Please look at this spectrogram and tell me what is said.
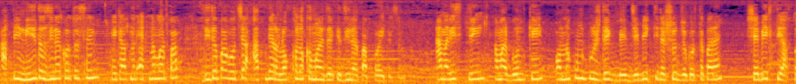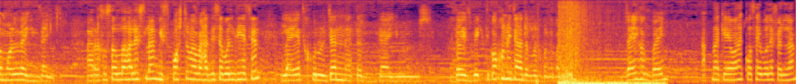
আপনি নিজে তো জিনা করতেছেন, এটা আপনার এক নম্বর পাপ। দ্বিতীয় পাপ হচ্ছে আপনি আর লক্ষ লক্ষ মানুষদেরকে জিনার পাপ করাইতেছেন। আমার স্ত্রী, আমার বোনকে অন্য কোন পুরুষ দেখবে যে ব্যক্তিটা সহ্য করতে পারে? সে ব্যক্তি আত্মমর্যাদাহীন দায়ী আর রসুল্লাহ ইসলাম স্পষ্টভাবে হাদিসে বলে দিয়েছেন লায়াত খুল জান্নাত দায়ুস। দায়ুস ব্যক্তি কখনোই জানাতে প্রবেশ করতে পারে যাই হোক ভাই, আপনাকে অনেক কথাই বলে ফেললাম।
